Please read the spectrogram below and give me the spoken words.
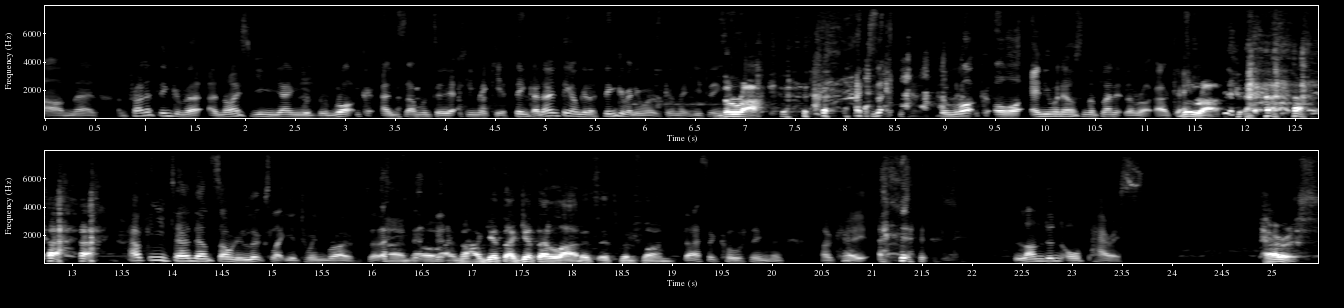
Oh man, I'm trying to think of a, a nice yin yang with The Rock and someone to actually make you think. I don't think I'm going to think of anyone that's going to make you think. The Rock. exactly. The Rock or anyone else on the planet The Rock. Okay. The Rock. How can you turn down someone who looks like your twin bro? So I know. I know. I get. I get that a lot. It's. It's been fun. that's a cool thing, man. Okay. London or Paris? Paris,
